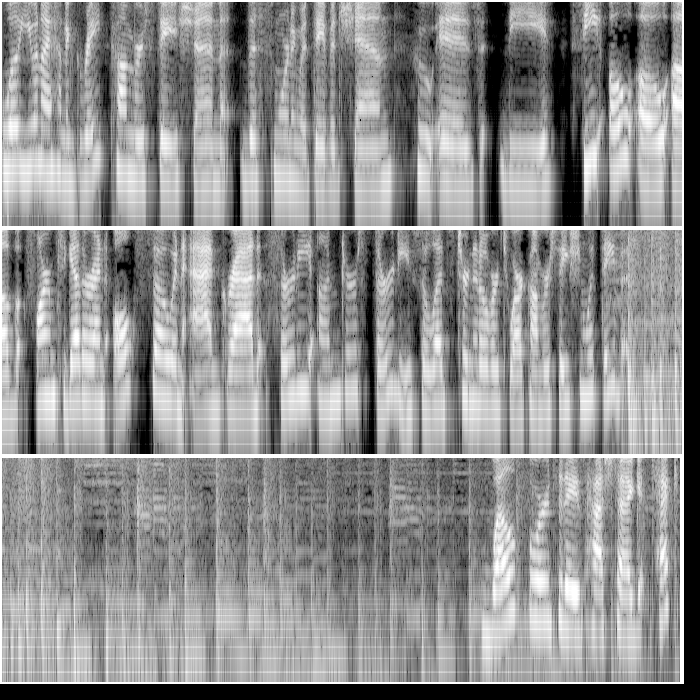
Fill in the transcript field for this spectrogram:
Well, you and I had a great conversation this morning with David Chan, who is the COO of Farm Together and also an AgGrad 30 under 30. So let's turn it over to our conversation with David. Well, for today's hashtag Tech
